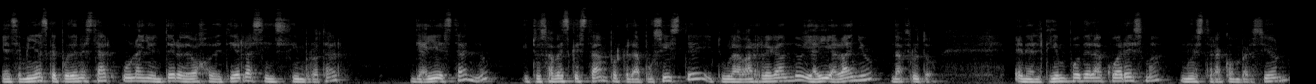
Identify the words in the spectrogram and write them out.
Y hay semillas que pueden estar un año entero debajo de tierra sin, sin brotar. De ahí están, ¿no? Y tú sabes que están porque la pusiste y tú la vas regando y ahí al año da fruto. En el tiempo de la cuaresma, nuestra conversión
